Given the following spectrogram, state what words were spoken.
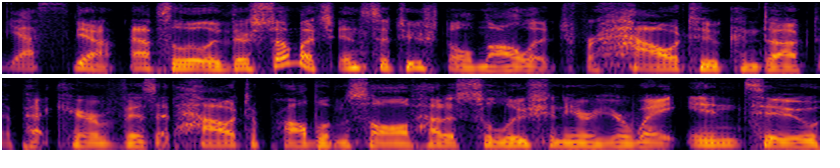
Yes. Yeah, absolutely. There's so much institutional knowledge for how to conduct a pet care visit, how to problem solve, how to solutioneer your way into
